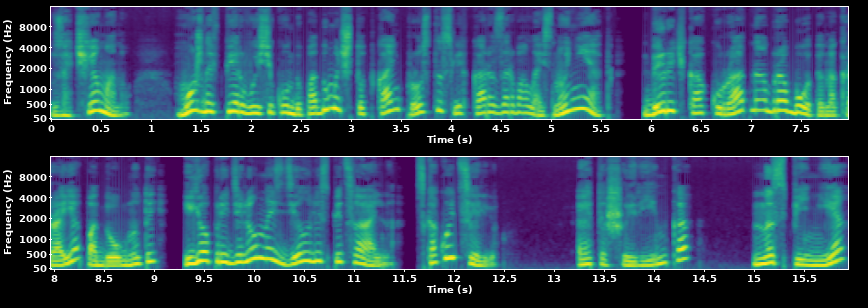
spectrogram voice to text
Зачем оно? Можно в первую секунду подумать, что ткань просто слегка разорвалась, но нет. Дырочка аккуратно обработана, края подогнуты, ее определенно сделали специально. С какой целью? Это ширинка? На спине?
